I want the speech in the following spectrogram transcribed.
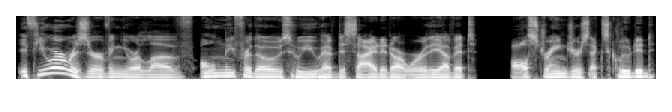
If you are reserving your love only for those who you have decided are worthy of it, all strangers excluded,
